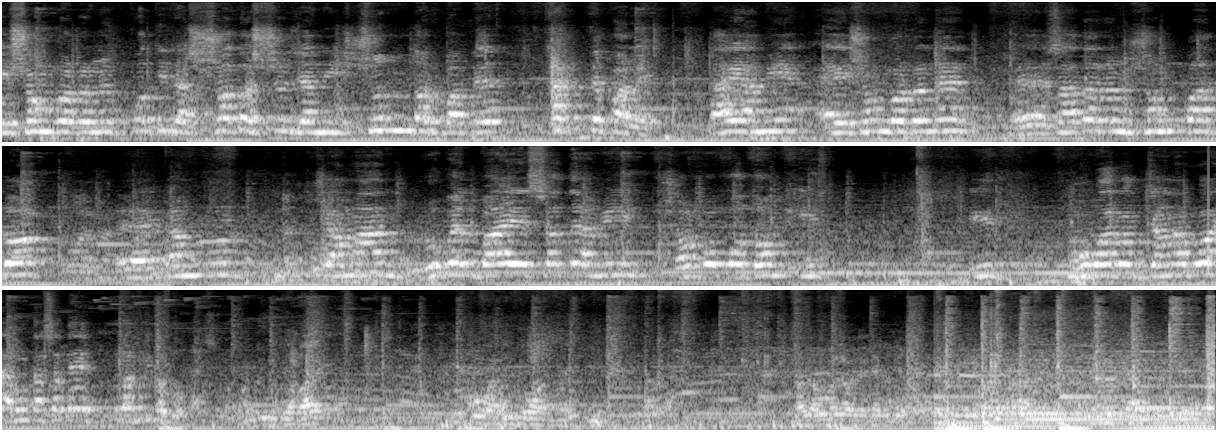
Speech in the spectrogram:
এই সংগঠনের প্রতিটা সদস্য জানি সুন্দরভাবে থাকতে পারে। তাই আমি এই সংগঠনের সাধারণ সম্পাদক কামরুল জামান, রুবেল ভাইয়ের সাথে আমি সর্বপ্রথম ঈদ ঈদ মোবারক জানাব এবং তার সাথে কোলাকুলি করব সদস্যরা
